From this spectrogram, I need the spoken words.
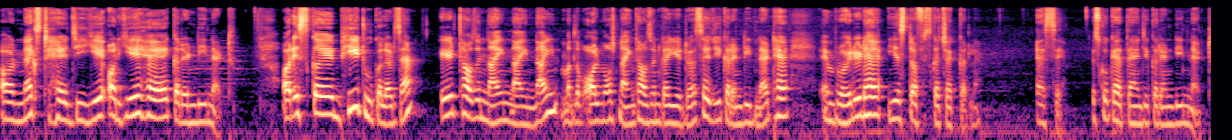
और नेक्स्ट है जी ये और ये है करंडी नेट और इसके भी टू कलर्स हैं। Eight thousand nine nine nine मतलब ऑलमोस्ट नाइन थाउज़ेंड का ये ड्रेस है जी, करंडी नेट है एम्ब्रॉयड है, ये स्टफ़ इसका चेक कर लें। ऐसे, इसको कहते हैं जी करंडी नेट।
